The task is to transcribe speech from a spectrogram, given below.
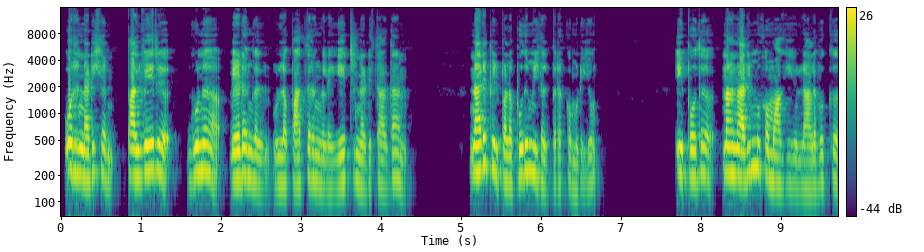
ஒரு நடிகன் பல்வேறு குண வேடங்கள் உள்ள பாத்திரங்களை ஏற்று நடித்தால்தான் நடிப்பில் பல புதுமைகள் பிறக்க முடியும். இப்போது நான் அறிமுகமாகியுள்ள அளவுக்கு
